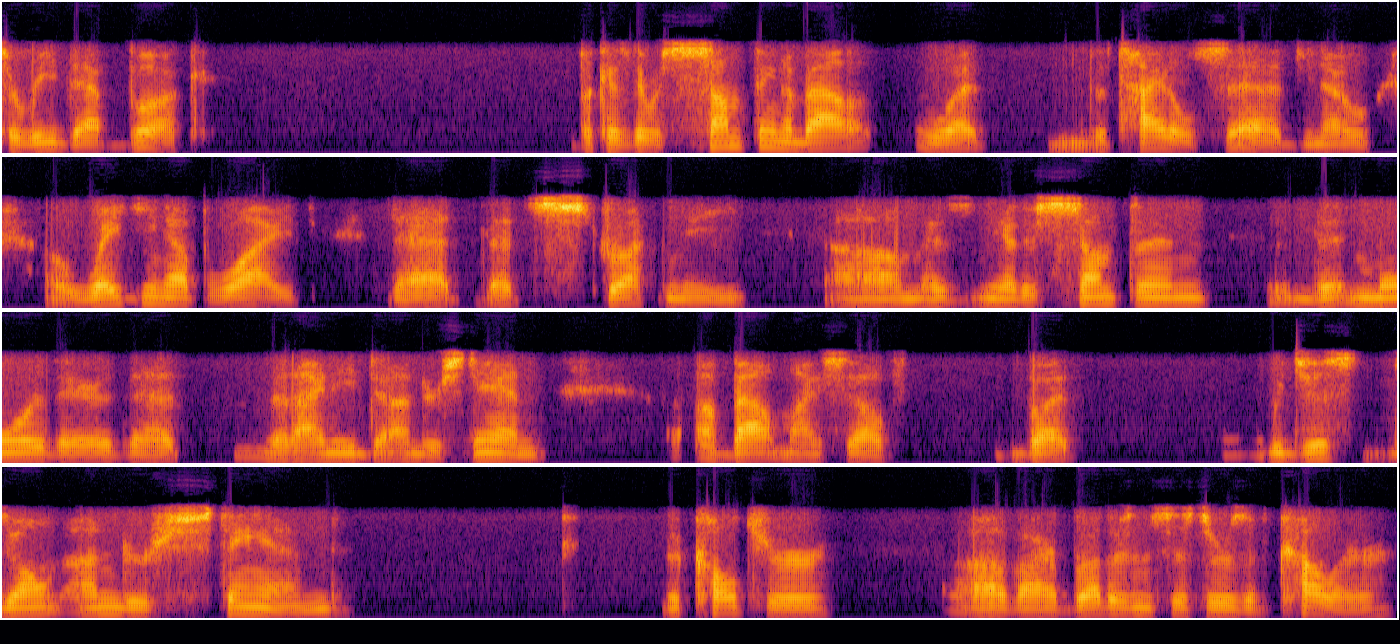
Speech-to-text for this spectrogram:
to read that book because there was something about what the title said, you know, uh, waking up white, that that struck me um, as you know, there's something that more there that that I need to understand about myself, but we just don't understand the culture of our brothers and sisters of color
